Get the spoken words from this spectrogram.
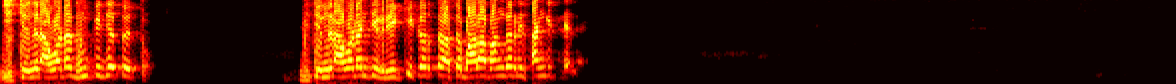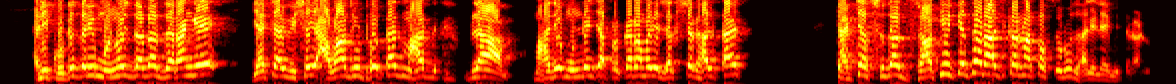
जितेंद्र आव्हाडा धमकी देतोय तो. जितेंद्र आव्हाडांची रेकी करतोय असं बाळा बांगरने सांगितलेलं आहे. आणि कुठेतरी मनोज दादा जरांगे याच्या विषयी आवाज उठवतात महा आपल्या महादेव मुंडेंच्या प्रकरणामध्ये लक्ष घालतायत. त्याच्यात सुद्धा जातीयतेचं राजकारण आता सुरू झालेलं आहे मित्रांनो.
